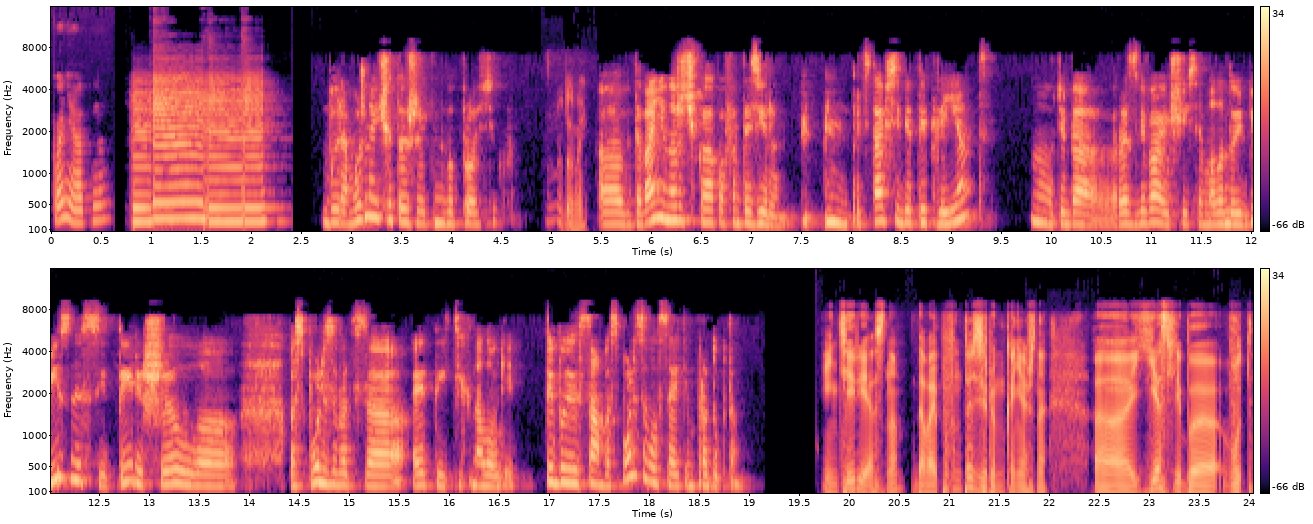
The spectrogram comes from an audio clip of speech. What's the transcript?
Понятно. Быра, можно еще тоже один вопросик? Ну, давай. А, давай немножечко пофантазируем. Представь себе, ты клиент, ну, у тебя развивающийся молодой бизнес, и ты решил э, воспользоваться этой технологией. Ты бы сам воспользовался этим продуктом? Интересно. Давай пофантазируем, конечно. А, если бы вот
